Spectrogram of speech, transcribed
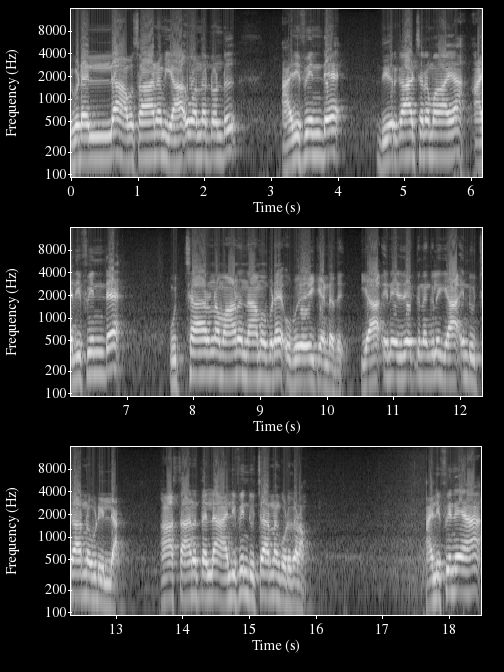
ഇവിടെ എല്ലാം അവസാനം യാ വന്നിട്ടുണ്ട്. അരിഫിന്റെ ദീർഘാക്ഷരമായ അലിഫിന്റെ ഉച്ചാരണമാണ് നാം ഇവിടെ ഉപയോഗിക്കേണ്ടത്. യാ ഇന് എഴുതിയേക്കുന്നെങ്കിൽ യാ ഇന്റെ ഉച്ചാരണം ഇവിടെ ഇല്ല. ആ സ്ഥാനത്തെല്ലാം അലിഫിന്റെ ഉച്ചാരണം കൊടുക്കണം. അലിഫിനെ ആ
